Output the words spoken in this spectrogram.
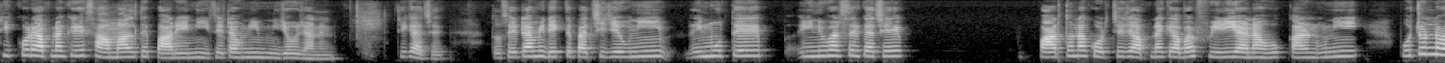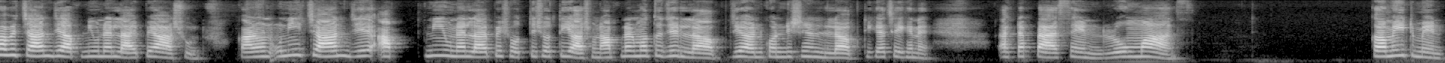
ঠিক করে আপনাকে সামালতে পারেনি, সেটা উনি নিজেও জানেন। ঠিক আছে? তো সেটা আমি দেখতে পাচ্ছি যে উনি এই মুহূর্তে ইউনিভার্সের কাছে প্রার্থনা করছে যে আপনাকে আবার ফিরিয়ে আনা হোক। কারণ উনি প্রচণ্ডভাবে চান যে আপনি ওনার লাইফে আসুন। কারণ উনি চান যে আপনি ওনার লাইফে সত্যি সত্যি আসুন। আপনার মতো যে লাভ যে আনকন্ডিশনাল লাভ ঠিক আছে? এখানে একটা প্যাশন রোমান্স কমিটমেন্ট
